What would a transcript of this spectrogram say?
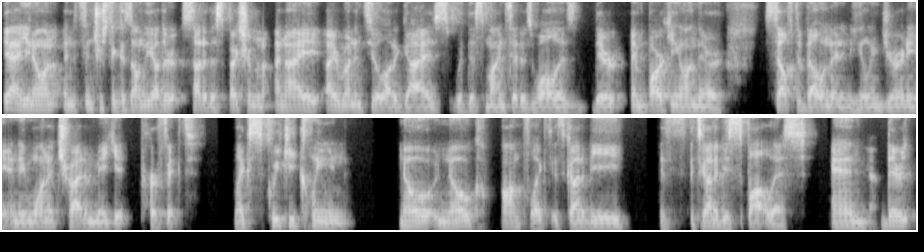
Yeah, you know, and, and it's interesting because on the other side of the spectrum, and I I run into a lot of guys with this mindset as well as they're embarking on their self development and healing journey, and they want to try to make it perfect, like squeaky clean, no no conflict. It's got to be it's it's got to be spotless, and Yeah. there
